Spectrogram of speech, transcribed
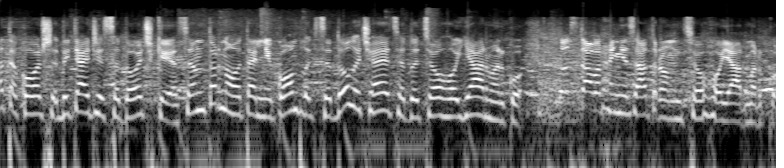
а також дитячі садочки, санаторно-готельні комплекси долучаються до цього ярмарку. Хто став організатором цього ярмарку?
